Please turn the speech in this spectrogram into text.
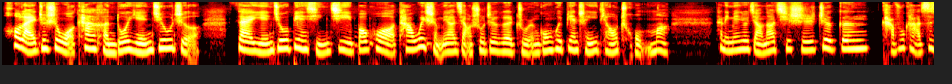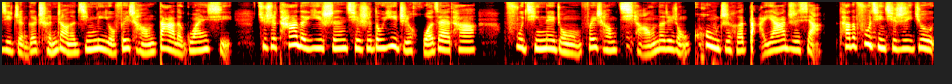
后来就是我看很多研究者在研究《变形记》，包括他为什么要讲述这个主人公会变成一条虫嘛？它里面就讲到，其实这跟卡夫卡自己整个成长的经历有非常大的关系，就是他的一生其实都一直活在他父亲那种非常强的这种控制和打压之下。他的父亲其实就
